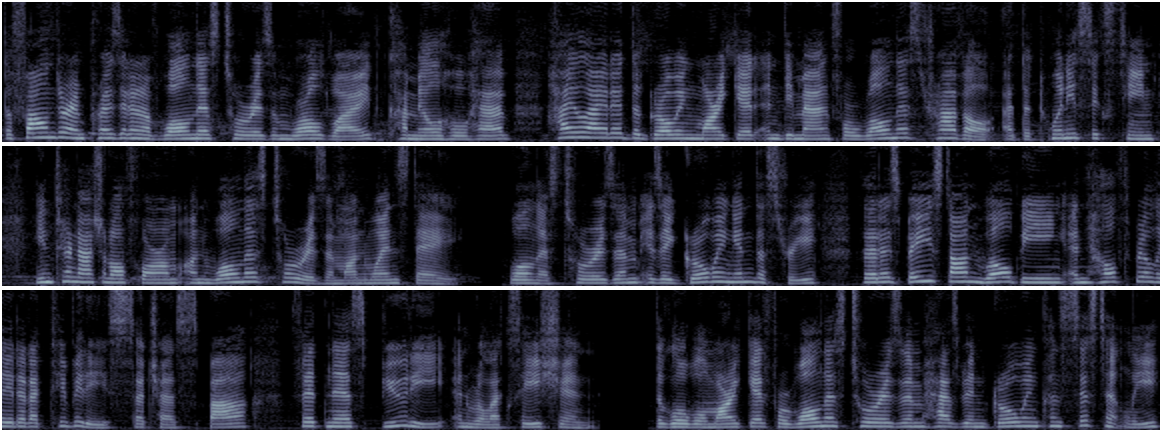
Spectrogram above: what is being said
The founder and president of Wellness Tourism Worldwide, Camille Hoheb, highlighted the growing market and demand for wellness travel at the 2016 International Forum on Wellness Tourism on Wednesday. Wellness tourism is a growing industry that is based on well-being and health-related activities such as spa, fitness, beauty, and relaxation. The global market for wellness tourism has been growing consistently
